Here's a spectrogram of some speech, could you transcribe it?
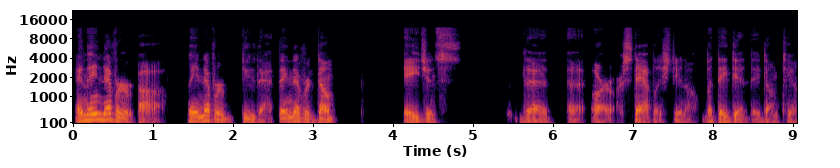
and they never, uh, they never do that. They never dump agents that uh, are established, you know. But they did. They dumped him,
